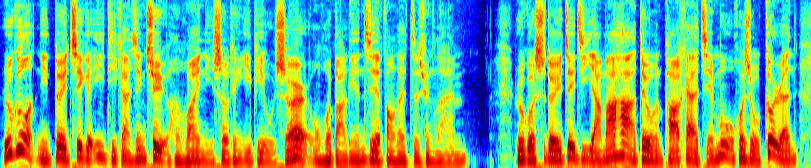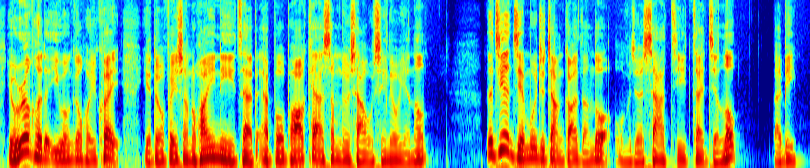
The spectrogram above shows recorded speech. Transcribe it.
如果你对这个议题感兴趣，很欢迎你收听 EP 五十二，我们会把链接放在资讯栏。如果是对于这集雅马哈对我们 Podcast 节目，或是我个人有任何的疑问跟回馈，也都非常的欢迎你在 Apple Podcast 上面留下五星留言哦。那今天节目就这样告一段落，我们就下集再见喽，拜拜。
